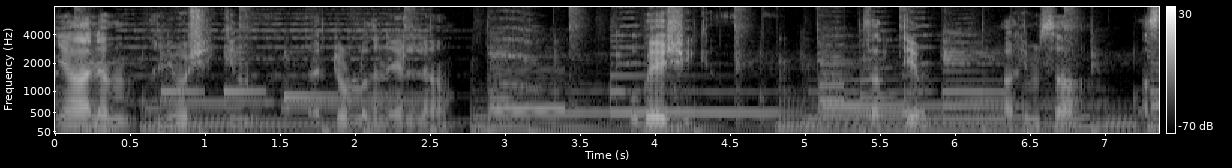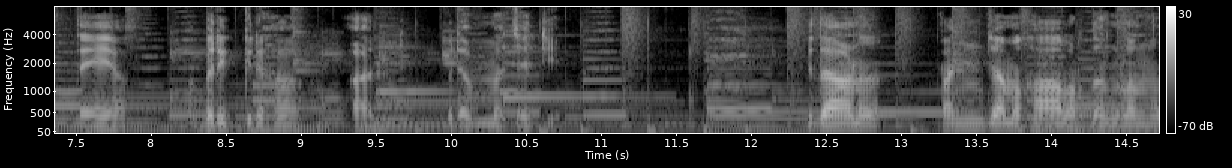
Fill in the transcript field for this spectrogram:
ജ്ഞാനം അന്വേഷിക്കുന്നു മറ്റുള്ളതിനെല്ലാം ഉപേക്ഷിക്കുന്നു. സത്യം അഹിംസ അസ്തേയ അപരിഗ്രഹ ആൻഡ് ബ്രഹ്മചര്യം. ഇതാണ് പഞ്ചമഹാവർദ്ധങ്ങളെന്ന്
